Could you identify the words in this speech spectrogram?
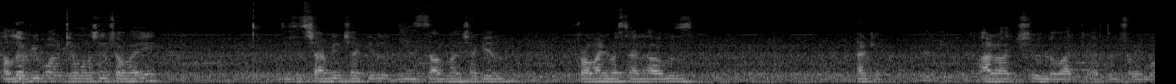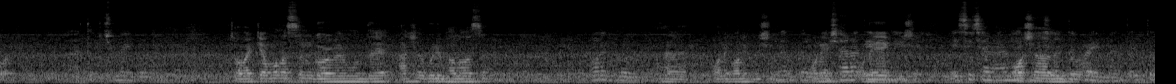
হ্যালো এভরিওয়ান কেমন আছেন সবাই? Is Sharmin Shakil this is Salman Shakil from Ariba style house আর কি আর? আজ আর কি আর তুমি সবাই বলো। সবাই কেমন আছেন গরমের মধ্যে? আশা করি ভালো আছেন। অনেক গরম। হ্যাঁ অনেক অনেক বেশি। অনেক বেশি। এসি ছাড়া অস্বাভাবিক চলতে গরম। পারি না তাই তো?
